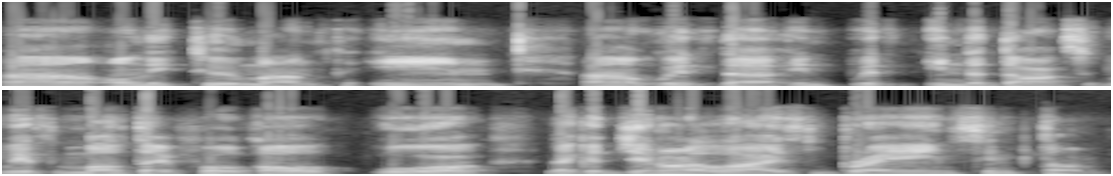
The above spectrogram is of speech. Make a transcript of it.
uh, only two months in uh, with the in, with in the dogs with multifocal or like a generalized brain symptom.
